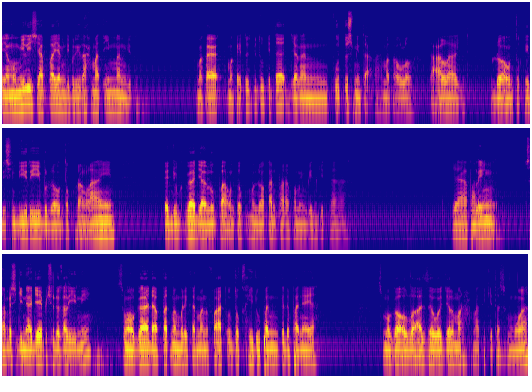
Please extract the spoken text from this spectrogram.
yang memilih siapa yang diberi rahmat iman gitu. Maka maka itu itu kita jangan putus minta rahmat Allah Taala gitu. Berdoa untuk diri sendiri berdoa untuk orang lain dan juga jangan lupa untuk mendoakan para pemimpin kita. Ya paling sampai segini aja episode kali ini semoga dapat memberikan manfaat untuk kehidupan ke depannya ya Semoga Allah Azza wa Jalla merahmati kita semua.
